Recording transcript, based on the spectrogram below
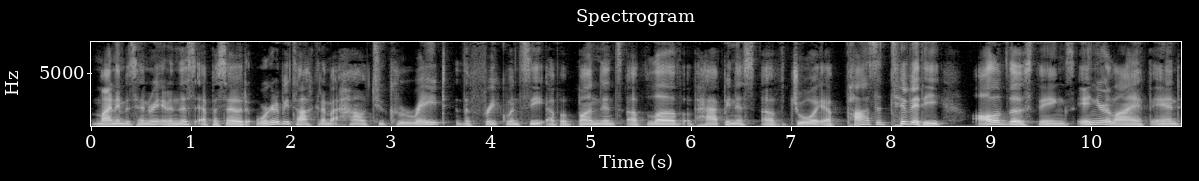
My name is Henry, and in this episode, we're going to be talking about how to create the frequency of abundance, of love, of happiness, of joy, of positivity all of those things in your life and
